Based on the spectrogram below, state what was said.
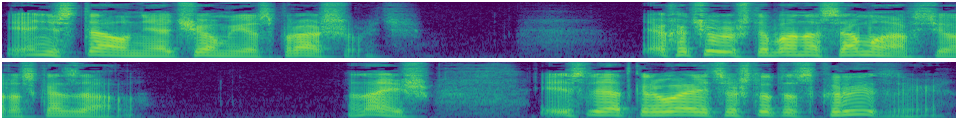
Я не стал ни о чем ее спрашивать. Я хочу, чтобы она сама все рассказала. Знаешь, если открывается что-то скрытое,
